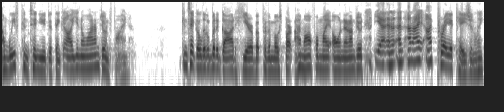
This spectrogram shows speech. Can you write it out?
And we've continued to think, oh, you know what? I'm doing fine. Can take a little bit of God here, but for the most part, I'm off on my own and I'm doing, yeah, and, and, and I, I pray occasionally.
